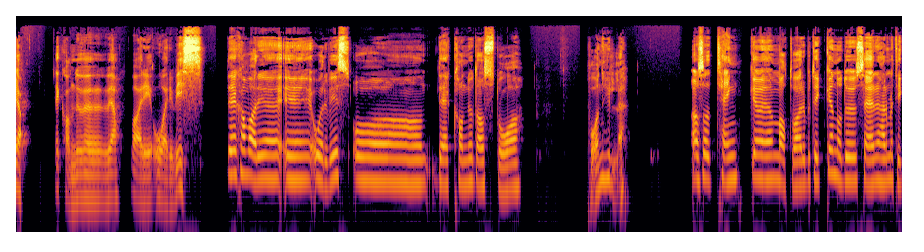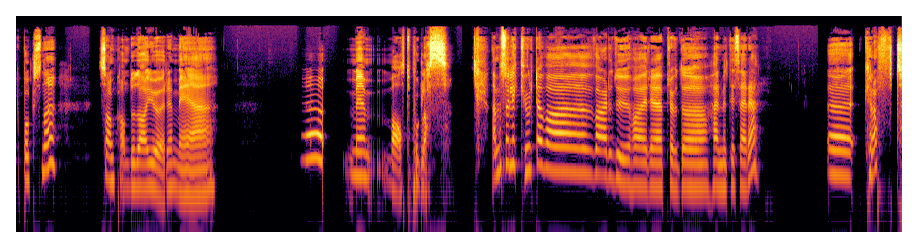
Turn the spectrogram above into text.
Ja. Det kan jo ja, vare i årevis. Det kan vare i årevis, og det kan jo da stå på en hylle. Altså, tenk eh, matvarebutikken, og du ser hermetikkboksene. Sånn kan du da gjøre med, eh, med mat på glass. Nei, men så litt kult, da. Hva, hva er det du har eh, prøvd å hermetisere? Eh, kraft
